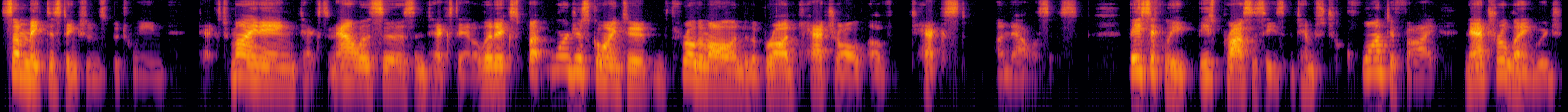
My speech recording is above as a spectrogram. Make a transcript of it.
Some make distinctions between text mining, text analysis, and text analytics, but we're just going to throw them all into the broad catch all of text analysis. Basically, these processes attempt to quantify natural language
